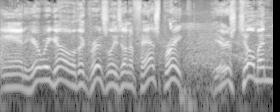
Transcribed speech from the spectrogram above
And here we go. The Grizzlies on a fast break. Here's Tillman.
